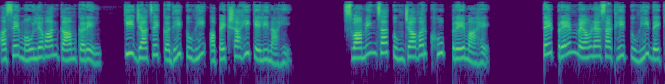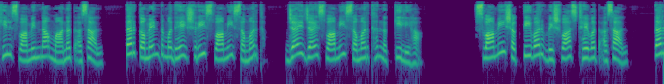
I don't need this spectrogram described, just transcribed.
असे मौल्यवान काम करेल की ज्याचे कधी तुम्ही अपेक्षाही केली नाही. स्वामींचा तुमच्यावर खूप प्रेम आहे. ते प्रेम मिळवण्यासाठी तुम्ही देखील स्वामींना मानत असाल तर कमेंटमध्ये श्री स्वामी समर्थ जय जय स्वामी समर्थ नक्की लिहा. स्वामी शक्तीवर विश्वास ठेवत असाल तर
